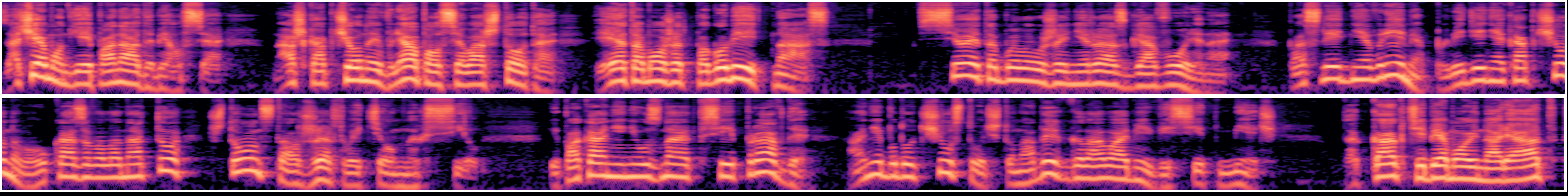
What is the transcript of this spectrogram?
зачем он ей понадобился. Наш копченый вляпался во что-то, и это может погубить нас». Все это было уже не раз говорено. Последнее время поведение Копченого указывало на то, что он стал жертвой темных сил. И пока они не узнают всей правды, они будут чувствовать, что над их головами висит меч. «Так как тебе мой наряд?»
